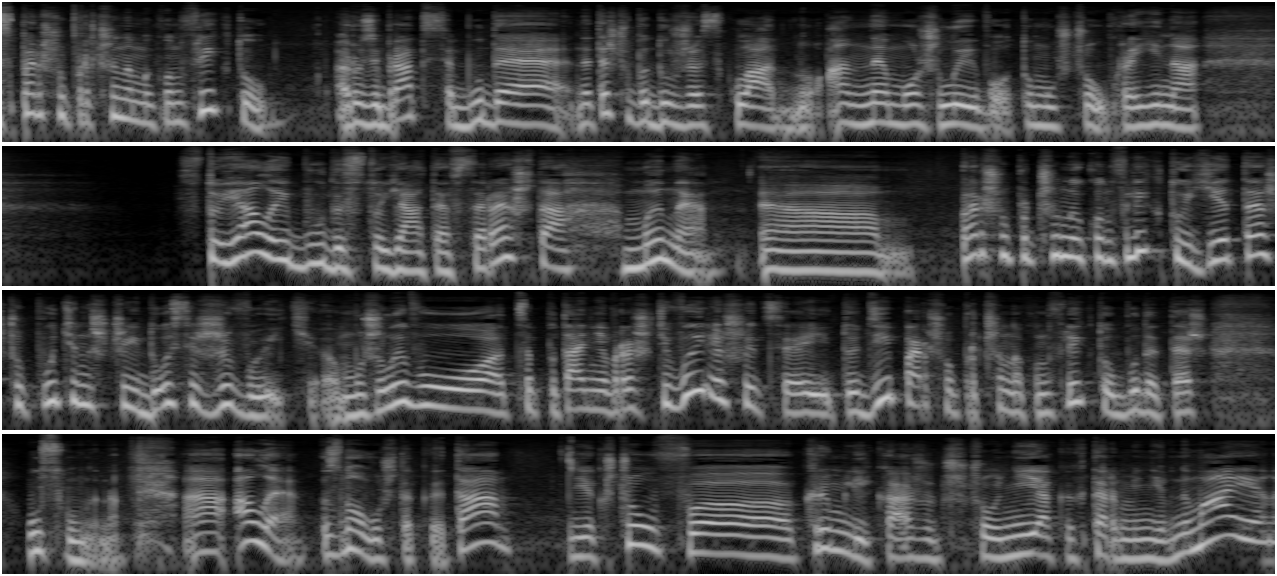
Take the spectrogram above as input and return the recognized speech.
з першопричинами конфлікту розібратися буде не те, щоб дуже складно, а неможливо, тому що Україна стояла і буде стояти, а все решта мине. Е, Першою причиною конфлікту є те, що Путін ще й досі живий. Можливо, це питання врешті вирішиться, і тоді перша причина конфлікту буде теж усунена. Е, Але знову ж таки, та якщо в е, Кремлі кажуть, що ніяких термінів немає,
